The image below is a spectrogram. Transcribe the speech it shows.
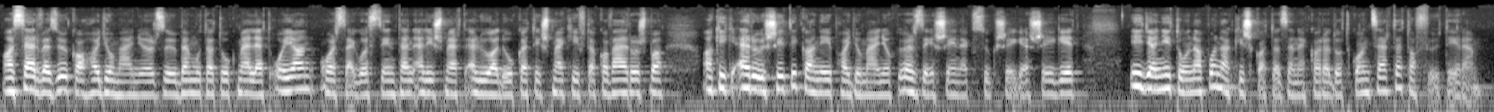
A szervezők a hagyományőrző bemutatók mellett olyan országos szinten elismert előadókat is meghívtak a városba, akik erősítik a néphagyományok őrzésének szükségességét. Így a nyitó napon a Kiskata zenekar adott koncertet a főtéren.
